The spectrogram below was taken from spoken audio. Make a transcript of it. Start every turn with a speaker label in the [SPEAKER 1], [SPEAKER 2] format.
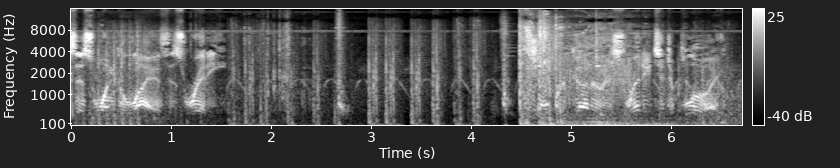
[SPEAKER 1] XS-1 Goliath is ready. Chopper gunner is ready to deploy.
